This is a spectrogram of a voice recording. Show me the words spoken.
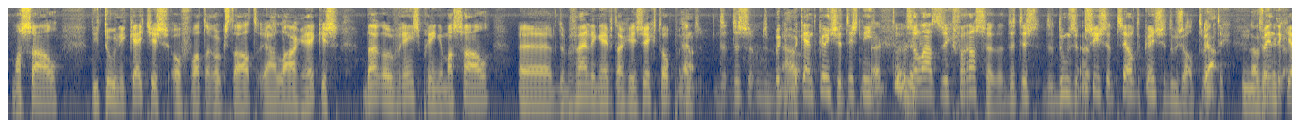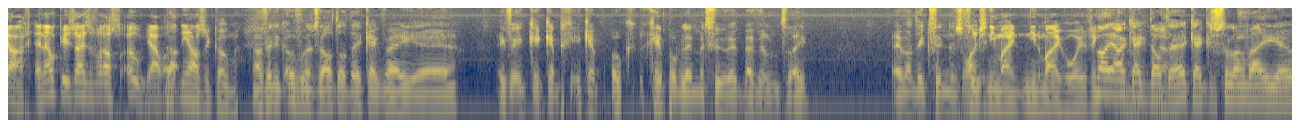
massaal die tourniquetjes of wat er ook staat, ja, lage hekjes, daar overheen springen massaal. Eh, de beveiliging heeft daar geen zicht op. Ja. En het is een be- Nou, bekend kunstje. Het is niet, eh, ze laten zich verrassen. Dit is, dat doen ze precies hetzelfde kunstje doen ze al 20, Ja, nou vind 20 ik- jaar. En elke keer zijn ze verrast. Oh ja, wat niet aan zou komen. Nou vind ik overigens wel dat, hè, kijk wij, eh, ik, ik, ik, heb, ik heb ook geen probleem met vuurwerk bij Willem II. Hè, want ik vind dus Zolang ze niet, mij, niet naar mij gooien. Vind Nou ik- ja, kijk dat. Ja. Hè. Kijk, zolang wij eh,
